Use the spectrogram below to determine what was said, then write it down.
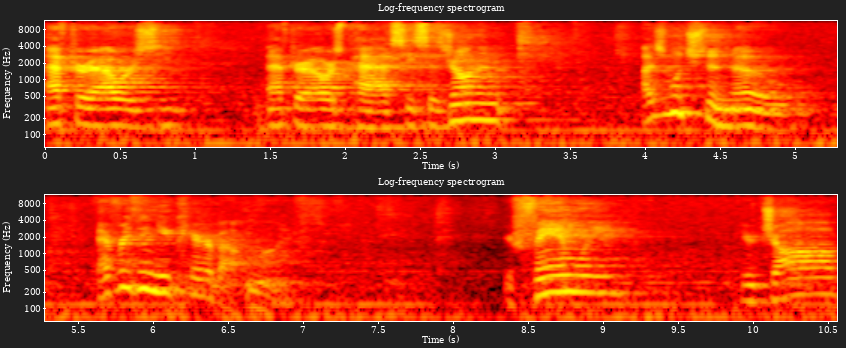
after hours, he, after hours pass, he says, Jonathan, I just want you to know everything you care about in life your family, your job,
